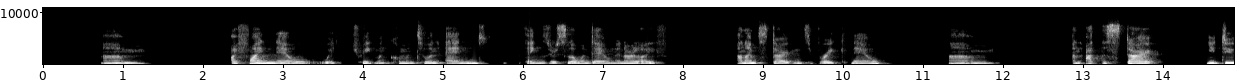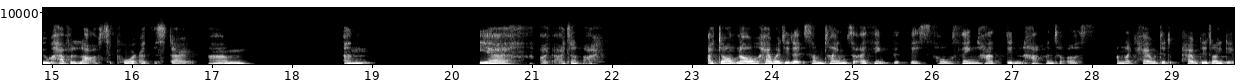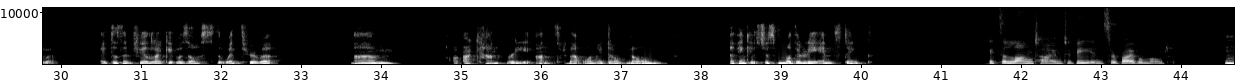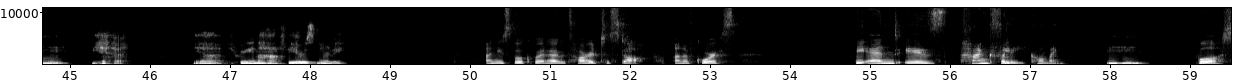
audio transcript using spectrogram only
Um i find now with treatment coming to an end things are slowing down in our life and i'm starting to break now. Um and at the start you do have a lot of support at the start um and yeah i i don't I, I don't know how I did it. Sometimes I think that this whole thing had didn't happen to us. I'm like, how did how did I do it? It doesn't feel like it was us that went through it. Um, I- can't really answer that one. I don't know. I think it's just motherly instinct. it's a long time to be in survival mode Mm, yeah, yeah, three and a half years nearly. and you spoke about how it's hard to stop and of course the end is thankfully coming. Hmm but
